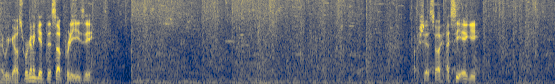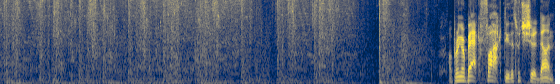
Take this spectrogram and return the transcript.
there we go. So we're gonna get this up pretty easy. Oh shit! So I, I see Iggy. Bring her back. Fuck, dude, that's what you should have done.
